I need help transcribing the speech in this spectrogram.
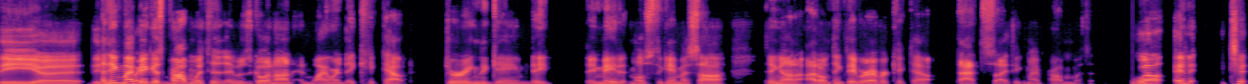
the uh, the I think my biggest problem with it, it was going on, and why weren't they kicked out during the game? They they made it most of the game. I saw a thing on it. I don't think they were ever kicked out. That's I think my problem with it. Well, and to,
